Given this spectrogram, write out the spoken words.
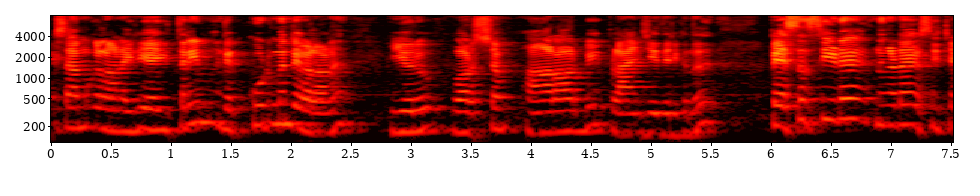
എക്സാമുകളാണ് ഇത് ഇത്രയും റിക്രൂട്ട്മെന്റുകളാണ് ഈ ഒരു വർഷം ആർ ആർ ബി പ്ലാൻ ചെയ്തിരിക്കുന്നത്. ഇപ്പോൾ എസ് എസ് സിയുടെ നിങ്ങളുടെ സിറ്റി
